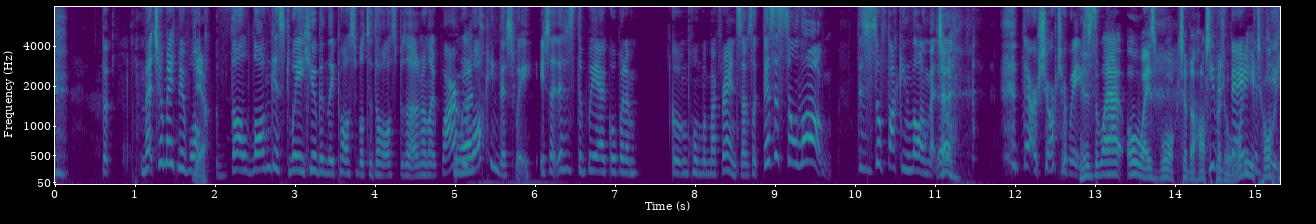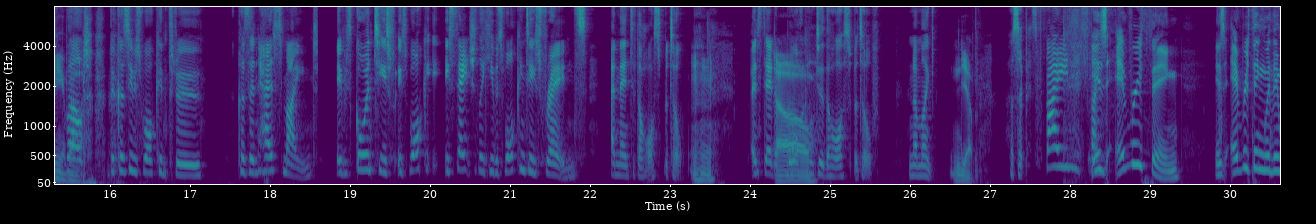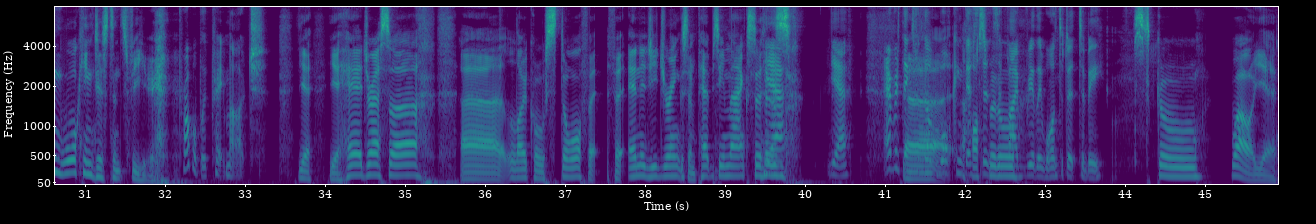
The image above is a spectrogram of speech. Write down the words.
But Mitchell made me walk Yeah. the longest way humanly possible to the hospital. And I'm like, why are we walking this way? He's like, this is the way I go when I'm going home with my friends. I was like, this is so long. This is so fucking long, Mitchell. there are shorter ways. This is the way I always walk to the hospital. What are you confused. talking Well, about? because he was walking through, because in his mind, he was going to his, he's walking, essentially, he was walking to his friends and then to the hospital instead of Oh. walking to the hospital. And I'm like, Yep. I was like, it's fine, it's fine. Is everything is everything within walking distance for you? Probably pretty much. Yeah, your hairdresser, uh, local store for, for energy drinks and Pepsi Maxes, Yeah. Yeah. Everything's within Uh, walking distance hospital. if I really wanted it to be. school. Well, yeah,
